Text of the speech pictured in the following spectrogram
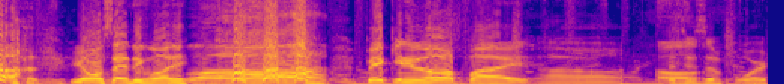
You're sending money. 와 Backing it up by uh, uh, season four.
